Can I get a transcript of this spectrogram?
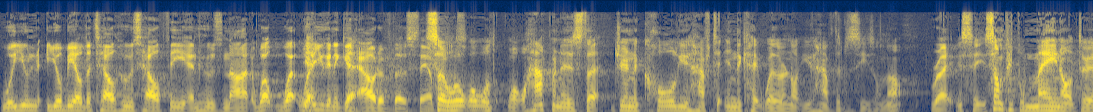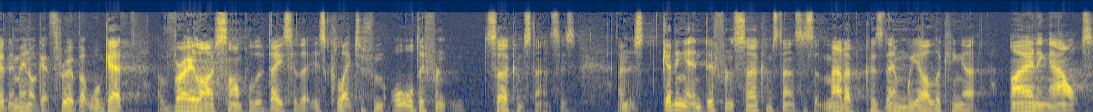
will you, you'll be able to tell who's healthy and who's not? What, what, what yeah. are you going to get yeah. out of those samples? So, what, what, will, what will happen is that during the call, you have to indicate whether or not you have the disease or not. Right. You see, some people may not do it, they may not get through it, but we'll get a very large sample of data that is collected from all different circumstances. And it's getting it in different circumstances that matter because then we are looking at ironing out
